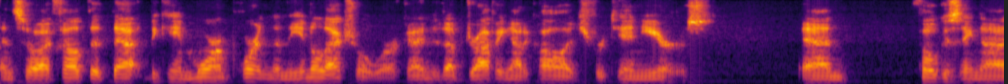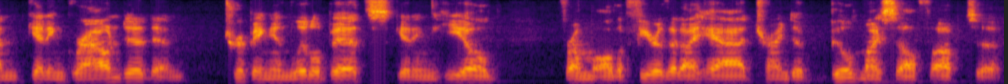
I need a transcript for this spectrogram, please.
And so I felt that that became more important than the intellectual work. I ended up dropping out of college for 10 years and focusing on getting grounded and tripping in little bits, getting healed from all the fear that I had, trying to build myself up to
